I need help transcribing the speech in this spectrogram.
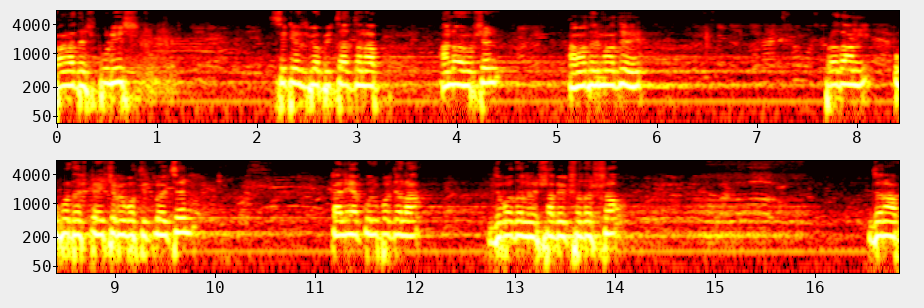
Bangladesh police, city SB officer জনাব আনোয়ার হোসেন আমাদের মাঝে প্রধান উপদেষ্টা হিসেবে উপস্থিত রয়েছেন কালিয়াকুর উপজেলা যুবদলের সাবেক সদস্য জনাব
